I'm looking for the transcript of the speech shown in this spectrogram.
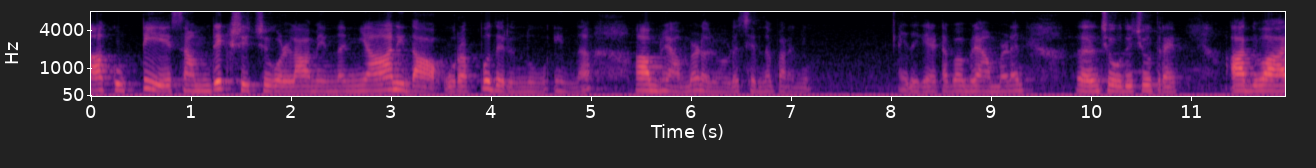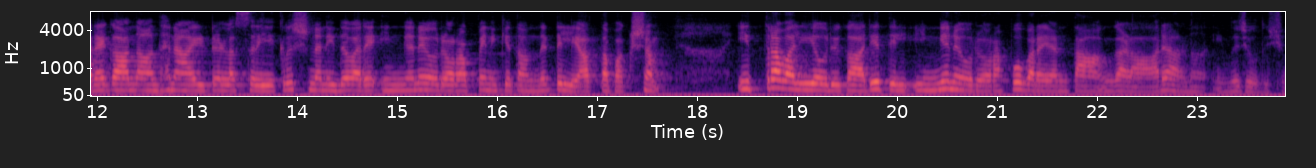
ആ കുട്ടിയെ സംരക്ഷിച്ചു കൊള്ളാമെന്ന് ഞാനിതാ ഉറപ്പു തരുന്നു എന്ന് ആ ബ്രാഹ്മണനോട് ചെന്ന് പറഞ്ഞു. ഇത് കേട്ടപ്പോൾ ബ്രാഹ്മണൻ ചോദിച്ചു അത്രേ ആ ദ്വാരകാനാഥനായിട്ടുള്ള ശ്രീകൃഷ്ണൻ ഇതുവരെ ഇങ്ങനെ ഒരു ഉറപ്പ് എനിക്ക് തന്നിട്ടില്ലാത്ത പക്ഷം ഇത്ര വലിയ ഒരു കാര്യത്തിൽ ഇങ്ങനെ ഒരു ഉറപ്പ് പറയാൻ താങ്കൾ ആരാണ് എന്ന് ചോദിച്ചു.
